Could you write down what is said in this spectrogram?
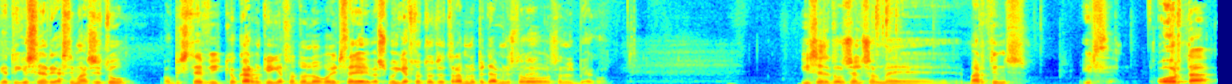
γιατί είχε συνεργαστεί μαζί του, τον πιστεύει και ο Κάρμο και γι' αυτό το λόγο ήρθε ας πούμε, για αυτό το τετράμινο πεντάμινο στο, στον Ολυμπιακό. Ήθελε τον Ζέλσον με Μάρτινς, ήρθε. Όρτα,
